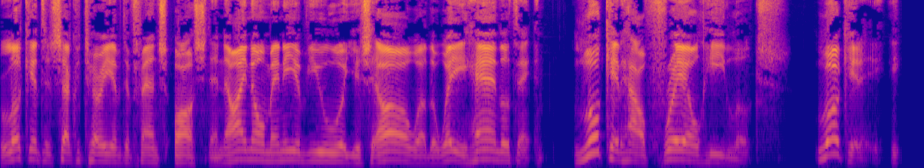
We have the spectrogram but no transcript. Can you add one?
look at the Secretary of Defense Austin. Now I know many of you you say, "Oh, well, the way he handled it." Look at how frail he looks. Look at it.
